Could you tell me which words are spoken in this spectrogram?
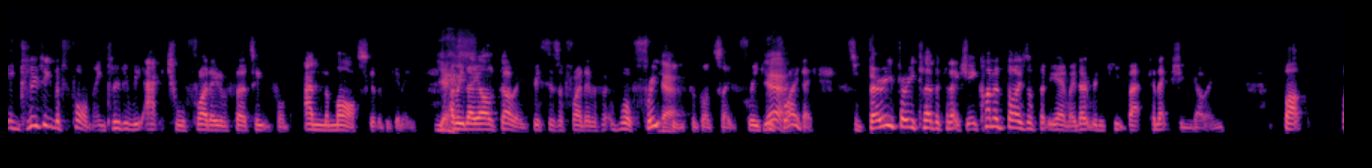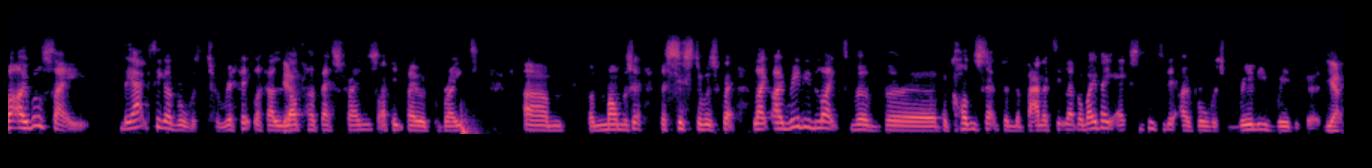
including the font, including the actual Friday the Thirteenth font and the mask at the beginning. yes. I mean, they are going. This is a Friday. the- Well, Freaky Yeah. for God's sake, Freaky Yeah. Friday. It's a very, very clever connection. It kind of dies off at the end. They don't really keep that connection going. But, but I will say the acting overall was terrific. Like I Yeah. love her best friends. I think they were great. Um, the mum was great. The sister was great. Like I really liked the the the concept and the vanity. Like the way they executed it overall was really, really good. yeah,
